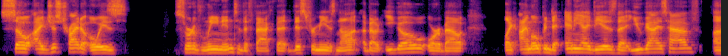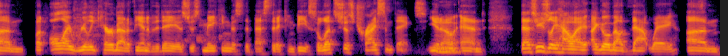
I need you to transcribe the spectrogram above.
So I just try to always sort of lean into the fact that this for me is not about ego or about like I'm open to any ideas that you guys have. Um, but all I really care about at the end of the day is just making this the best that it can be. So let's just try some things, you know, and that's usually how I, I go about that way. Um,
